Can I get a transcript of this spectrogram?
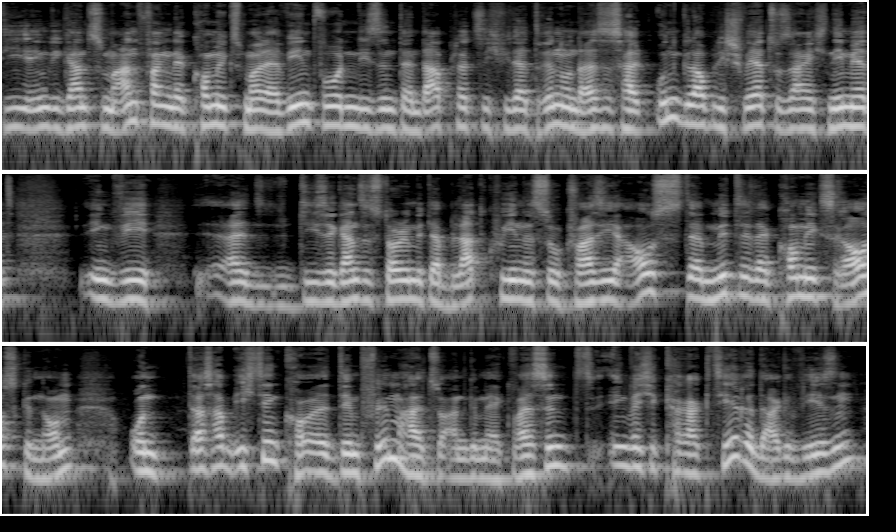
die irgendwie ganz zum Anfang der Comics mal erwähnt wurden, die sind dann da plötzlich wieder drin und da ist es halt unglaublich schwer zu sagen, ich nehme jetzt irgendwie äh, diese ganze Story mit der Blood Queen ist so quasi aus der Mitte der Comics rausgenommen. Und das habe ich den, äh, dem Film halt so angemerkt, weil es sind irgendwelche Charaktere da gewesen,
